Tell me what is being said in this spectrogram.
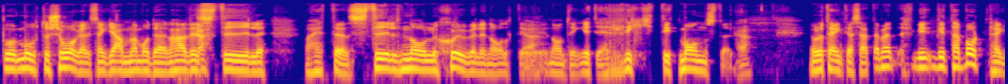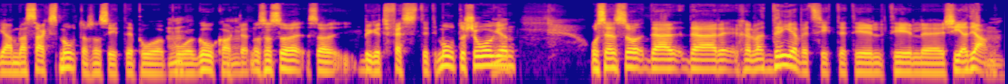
på motorsågar, liksom gamla modeller. Han hade Ja. stil, vad hette den? Stil 07 eller 0, Ja. någonting. Ett riktigt monster. Ja. Och då tänkte jag så att nej, men vi, vi tar bort den här gamla saxmotorn som sitter på, på Mm. go-karten och sen så, så bygger ett fäste till motorsågen. Mm. Och sen så där, där själva drevet sitter till, till eh, kedjan. Mm.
